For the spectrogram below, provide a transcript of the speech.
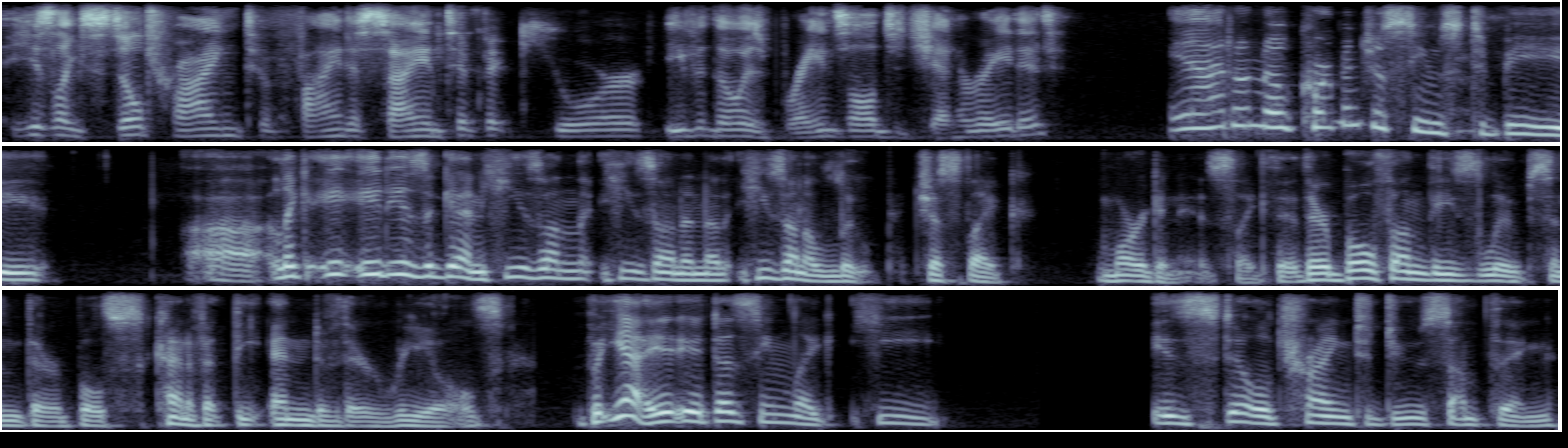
he's like still trying to find a scientific cure, even though his brain's all degenerated. yeah i don't know Cortman just seems to be uh like it, it is again he's on he's on another he's on a loop just like morgan is like they're, they're both on these loops and they're both kind of at the end of their reels but yeah it, it does seem like he is still trying to do something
